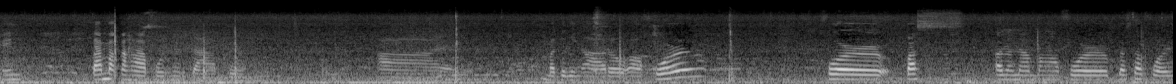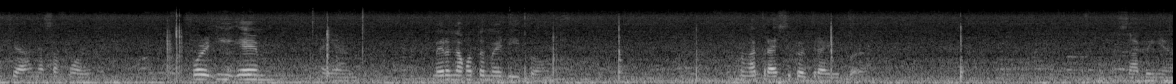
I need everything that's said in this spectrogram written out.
And, tama kahapon yung kahapon. Ah, madaling araw. Ah, for for pas ano na mga 4 basta 4 siya nasa 4 4 EM ayan meron ako tumer dito mga tricycle driver. Sabi niya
